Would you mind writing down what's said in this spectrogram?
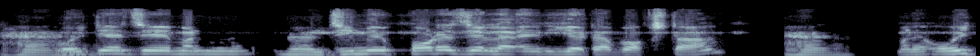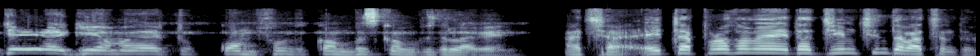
হ্যাঁ হ্যাঁ। ওইটা যে মানে জিমের পরে যে লাইন ইয়েটা বক্সটা হ্যাঁ। মানে ওইটাই আর কি আমার একটু কনফিউজ কনফিউজ কনফিউজ লাগে। আচ্ছা এটা প্রথমে এটা জিম চিনতে পারছেন তো?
